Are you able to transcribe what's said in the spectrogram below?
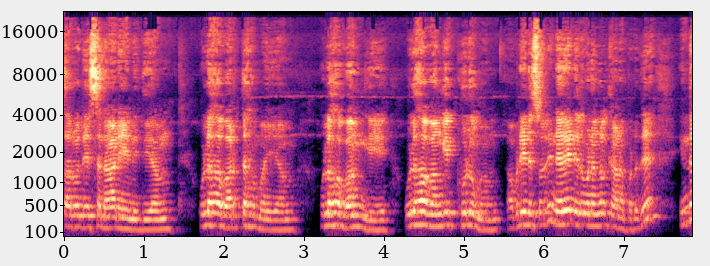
சர்வதேச நாணய நிதியம் உலக வர்த்தக மையம் உலக வங்கி உலக வங்கி குழுமம் அப்படின்னு சொல்லி நிறைய நிறுவனங்கள் காணப்படுது. இந்த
